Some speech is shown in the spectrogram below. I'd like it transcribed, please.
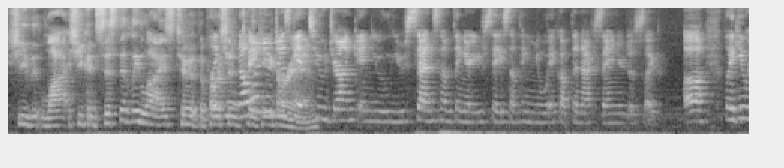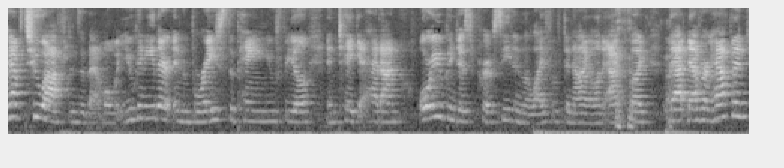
She li- She consistently lies to the person like you know when taking you her just in. get too drunk and you you send something or you say something and you wake up the next day and you're just like uh like you have two options at that moment. You can either embrace the pain you feel and take it head on or you can just proceed in a life of denial and act like that never happened.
